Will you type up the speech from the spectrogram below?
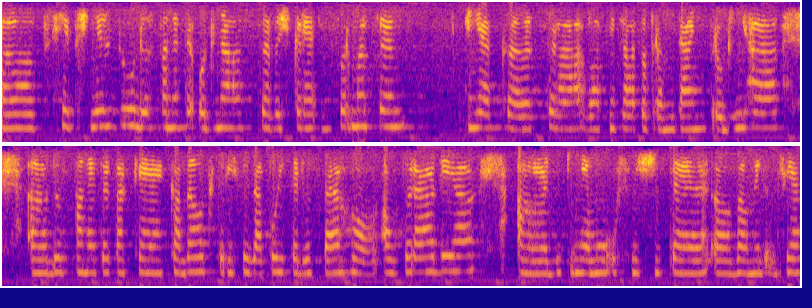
Uh, při příjezdu dostanete od nás veškeré informace, jak celá, vlastně celé to promítání probíhá. Dostanete také kabel, který si zapojíte do svého autorádia a díky němu uslyšíte velmi dobře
